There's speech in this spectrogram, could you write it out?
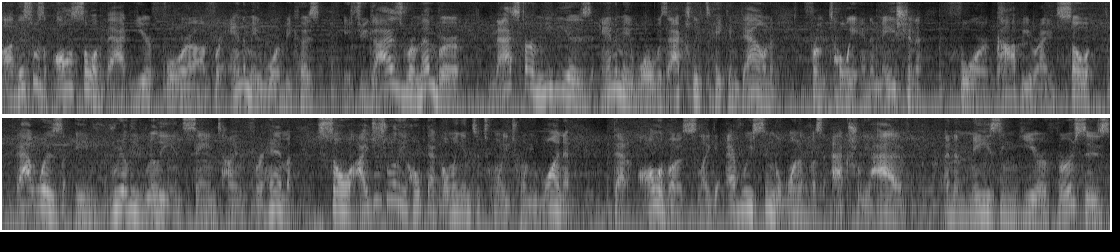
Uh, this was also a bad year for uh, for Anime War because if you guys remember, Mastar Media's Anime War was actually taken down from Toei Animation for copyright. So that was a really, really insane time for him. So I just really hope that going into 2021, that all of us, like every single one of us actually have an amazing year versus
